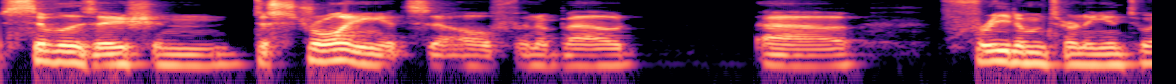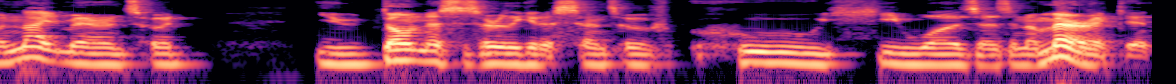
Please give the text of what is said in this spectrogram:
civilization destroying itself and about uh, freedom turning into a nightmare. And so it, you don't necessarily get a sense of who he was as an American.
